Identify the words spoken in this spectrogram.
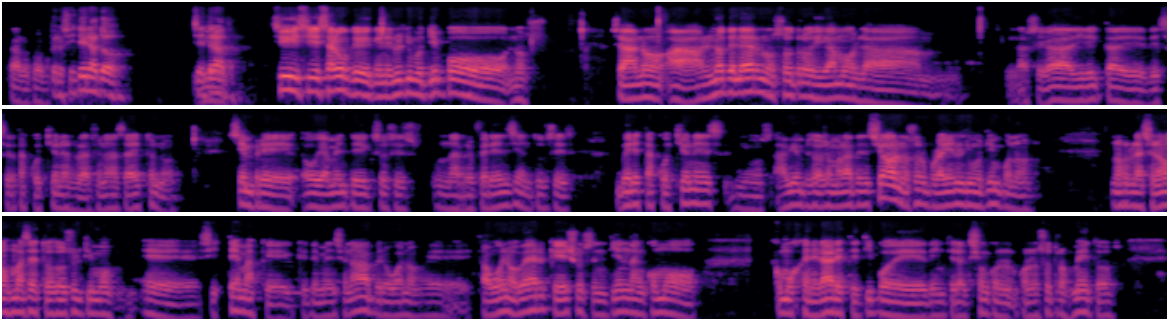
Claro, claro. Pero se integra todo, se trata. Sí, sí, es algo que, en el último tiempo nos, o sea, no, al no tener nosotros, digamos, la, la llegada directa de, ciertas cuestiones relacionadas a esto, no, siempre, obviamente, Exos es una referencia, entonces ver estas cuestiones nos había empezado a llamar la atención, nosotros por ahí en el último tiempo nos, nos relacionamos más a estos dos últimos eh, sistemas que, te mencionaba, pero bueno, eh, está bueno ver que ellos entiendan cómo, cómo generar este tipo de, interacción con, los otros métodos.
